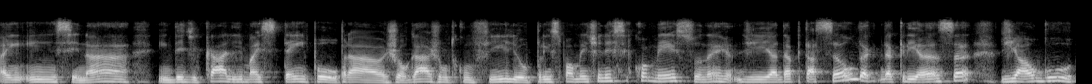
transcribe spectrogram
em, em ensinar, em dedicar ali mais tempo para jogar junto com o filho, principalmente nesse começo, né, de adaptação da, da criança de algo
